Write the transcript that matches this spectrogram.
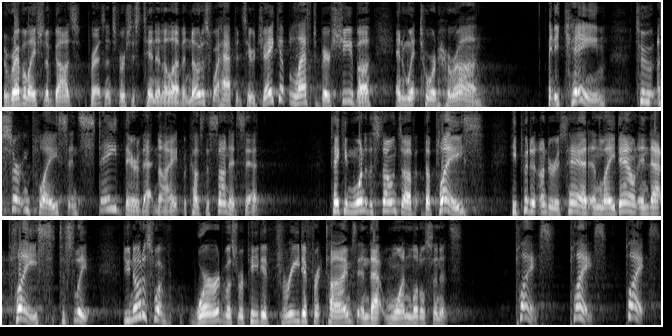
the revelation of God's presence, verses 10 and 11. Notice what happens here. Jacob left Beersheba and went toward Haran. And he came to a certain place and stayed there that night because the sun had set. Taking one of the stones of the place, he put it under his head and lay down in that place to sleep. Do you notice what word was repeated three different times in that one little sentence? Place, place, place.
